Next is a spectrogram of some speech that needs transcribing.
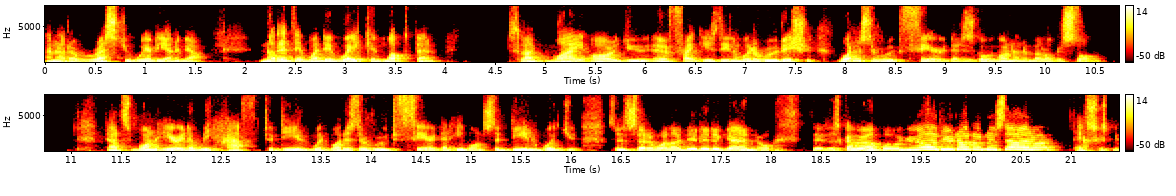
And at of rest, you wear the enemy out. Not that when they wake him up, then it's like, why are you afraid? He's dealing with a root issue. What is the root fear that is going on in the middle of the storm? That's one area that we have to deal with. What is the root fear that he wants to deal with you? So instead of, well, I did it again, or this is coming up, or God, you don't understand. Excuse me,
